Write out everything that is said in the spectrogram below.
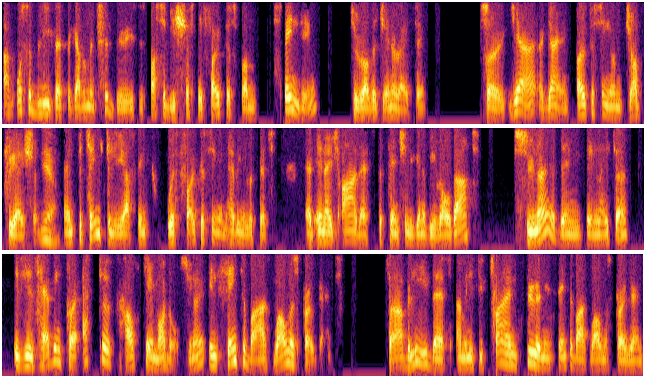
I also believe that the government should do is, is possibly shift their focus from spending to rather generating. So yeah, again, focusing on job creation. Yeah. And potentially, I think with focusing and having a look at, at NHI, that's potentially going to be rolled out sooner than, than later, is, is having proactive healthcare models, you know, incentivized wellness programs. So I believe that, I mean, if you try and through an incentivized wellness program,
